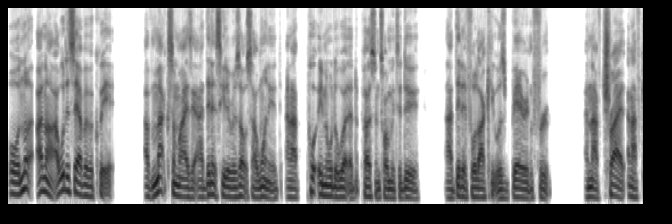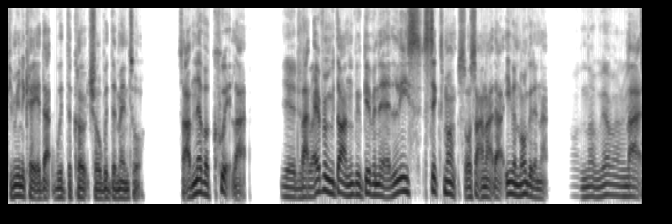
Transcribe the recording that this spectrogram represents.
Or not, I know, I wouldn't say I've ever quit it. I've maximized it and I didn't see the results I wanted. And I put in all the work that the person told me to do. And I didn't feel like it was bearing fruit. And I've tried and I've communicated that with the coach or with the mentor. So I've never quit like Yeah, like like, everything we've done, we've given it at least six months or something like that, even longer than that. oh, no, we haven't. like,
